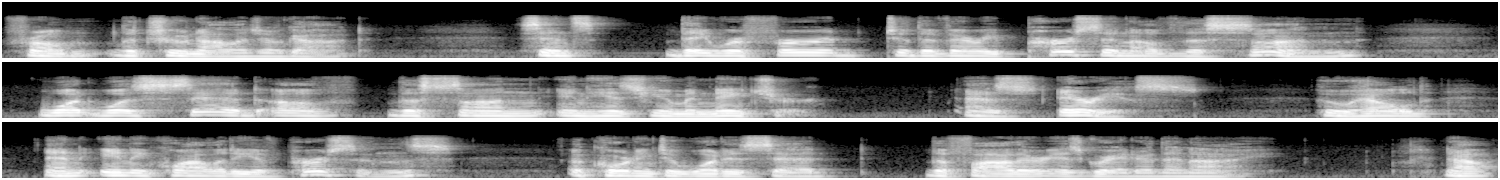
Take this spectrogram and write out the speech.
from the true knowledge of God, since they referred to the very person of the Son what was said of the Son in his human nature as Arius, who held an inequality of persons, according to what is said, the Father is greater than I. Now,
